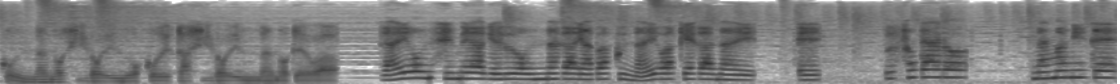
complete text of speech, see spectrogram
こんなのヒロインを超えたヒロインなのでは。ライオン締め上げる女がヤバくないわけがない。え、嘘だろ。生身で。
